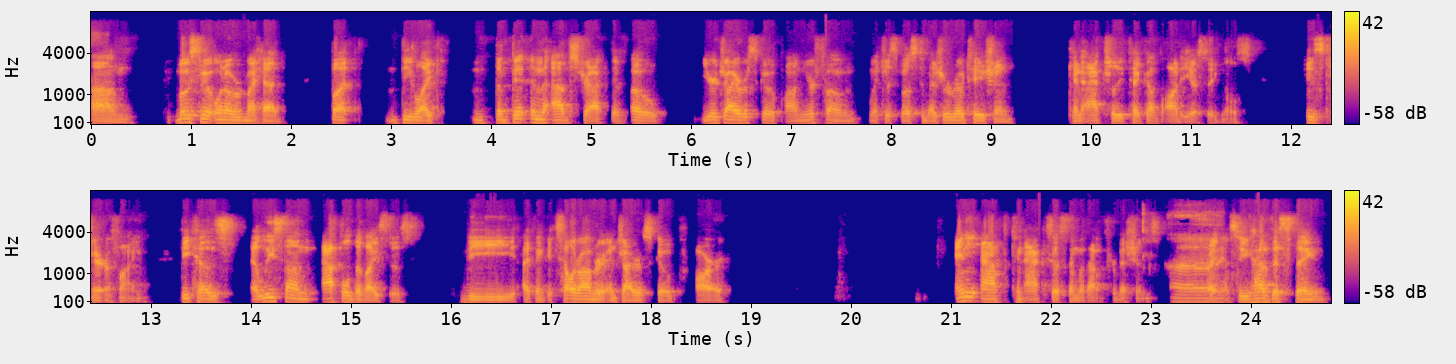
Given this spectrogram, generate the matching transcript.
Um, most of it went over my head, but the like the bit in the abstract of oh your gyroscope on your phone which is supposed to measure rotation can actually pick up audio signals is terrifying because at least on apple devices the i think accelerometer and gyroscope are any app can access them without permissions. Uh, right so you have this thing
